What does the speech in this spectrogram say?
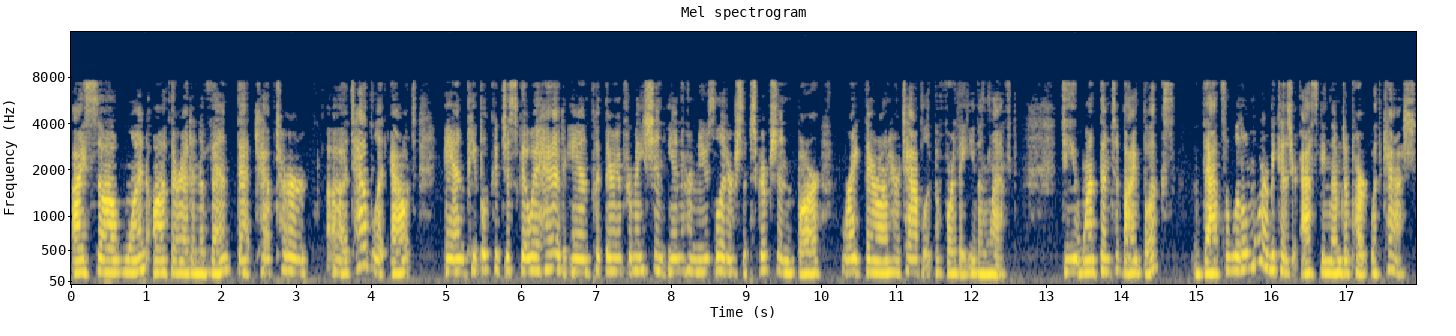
I saw one author at an event that kept her uh, tablet out and people could just go ahead and put their information in her newsletter subscription bar right there on her tablet before they even left. Do you want them to buy books? That's a little more because you're asking them to part with cash.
